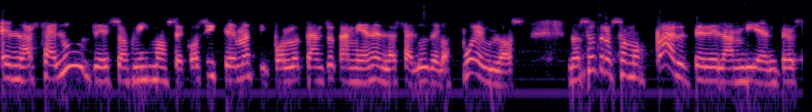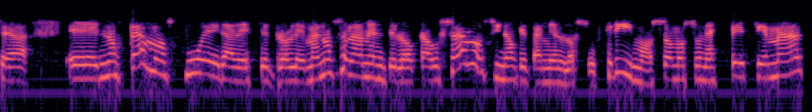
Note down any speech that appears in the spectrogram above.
en la salud de esos mismos ecosistemas y por lo tanto también en la salud de los pueblos. Nosotros somos parte del ambiente, o sea, eh, no estamos fuera de este problema, no solamente lo causamos, sino que también lo sufrimos, somos una especie más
